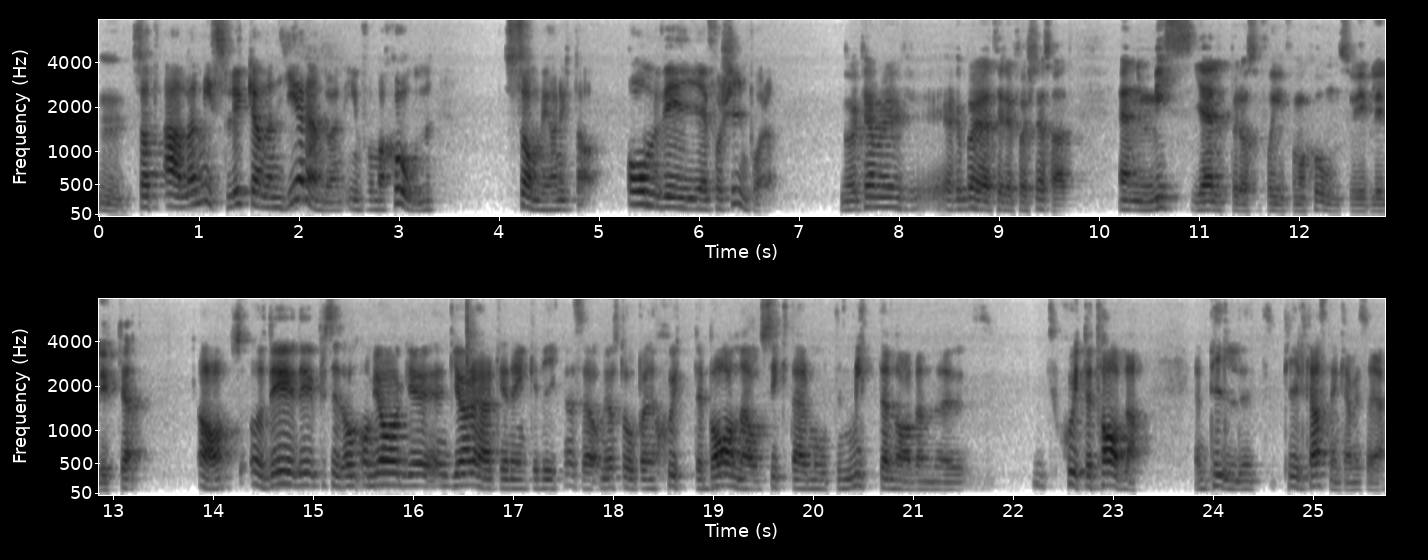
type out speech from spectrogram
Mm. Så att alla misslyckanden ger ändå en information som vi har nytta av. Om vi får syn på den. Då kan vi, jag kan börja till det första jag sa. Att en miss hjälper oss att få information så vi blir lyckade. Ja, och det, det är precis. Om, om jag eh, gör det här till en enkel liknelse. Om jag står på en skyttebana och siktar mot mitten av en eh, skyttetavla. En pil, pilkastning kan vi säga.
